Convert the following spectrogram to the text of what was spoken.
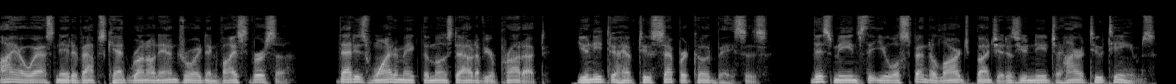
iOS native apps can't run on Android and vice versa. That is why to make the most out of your product, you need to have two separate codebases. This means that you will spend a large budget as you need to hire two teams.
